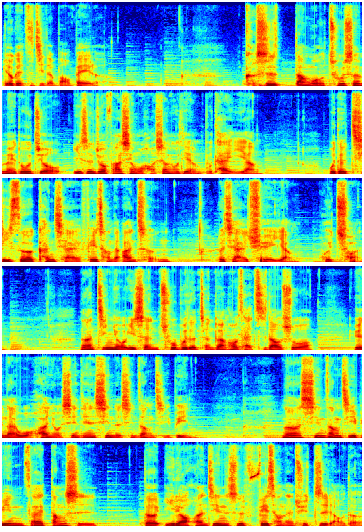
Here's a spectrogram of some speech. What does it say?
留给自己的宝贝了。可是当我出生没多久，医生就发现我好像有点不太一样，我的气色看起来非常的暗沉，而且还缺氧，会喘。那经由医生初步的诊断后，才知道说，原来我患有先天性的心脏疾病。那心脏疾病在当时的医疗环境是非常难去治疗的，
